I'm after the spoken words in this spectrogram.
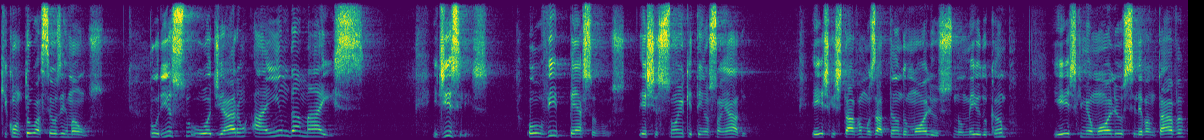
que contou a seus irmãos por isso o odiaram ainda mais. E disse-lhes: Ouvi, peço-vos, este sonho que tenho sonhado. Eis que estávamos atando molhos no meio do campo, e eis que meu molho se levantava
